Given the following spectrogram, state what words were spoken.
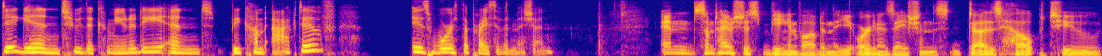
dig into the community and become active is worth the price of admission and sometimes just being involved in the organizations does help to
